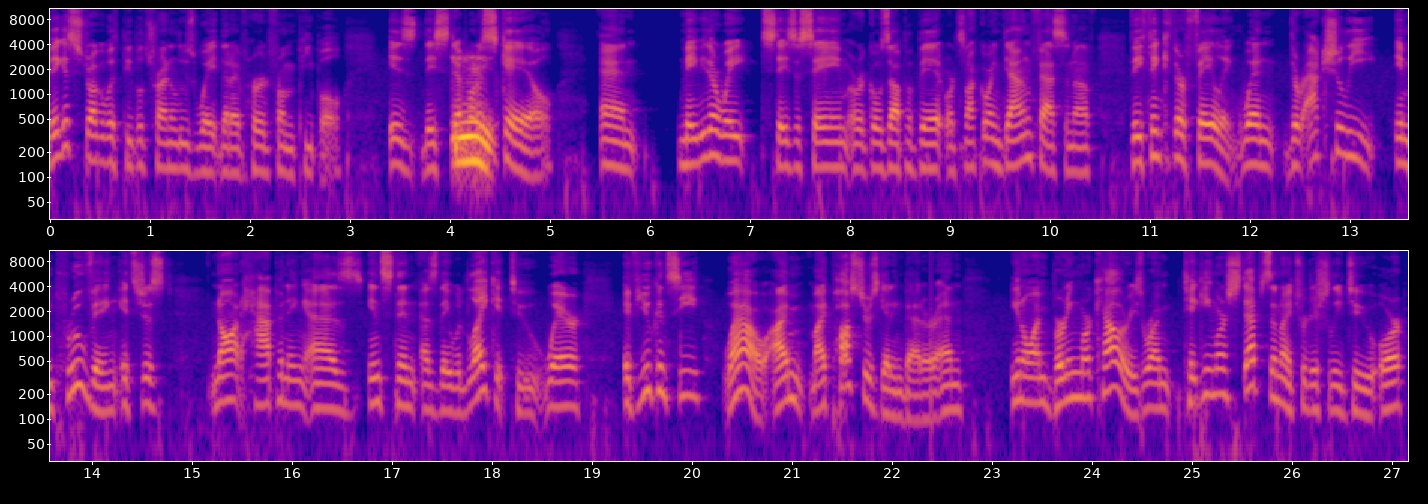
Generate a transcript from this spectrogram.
biggest struggle with people trying to lose weight that I've heard from people is they step mm. on a mm. scale and maybe their weight stays the same or it goes up a bit or it's not going down fast enough. They think they're failing when they're actually improving. It's just not happening as instant as they would like it to where if you can see wow i'm my posture's getting better and you know, I'm burning more calories or I'm taking more steps than I traditionally do or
